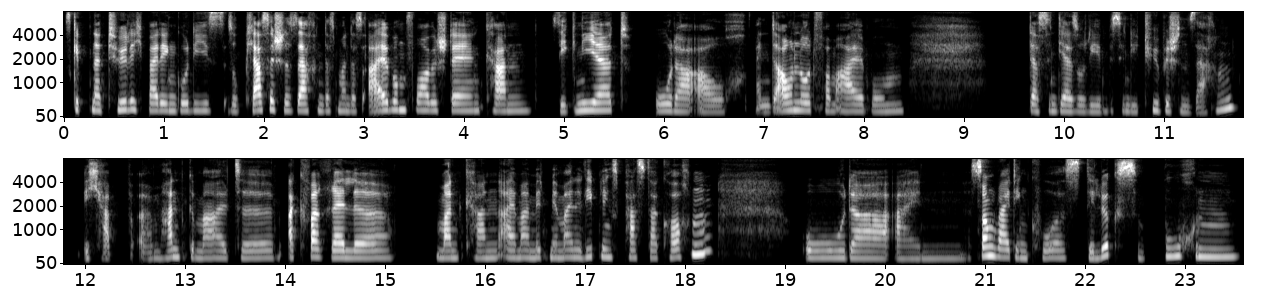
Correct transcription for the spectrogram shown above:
Es gibt natürlich bei den Goodies so klassische Sachen, dass man das Album vorbestellen kann, signiert oder auch ein Download vom Album. Das sind ja so die ein bisschen die typischen Sachen. Ich habe ähm, handgemalte Aquarelle. Man kann einmal mit mir meine Lieblingspasta kochen oder einen Songwriting-Kurs Deluxe buchen,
